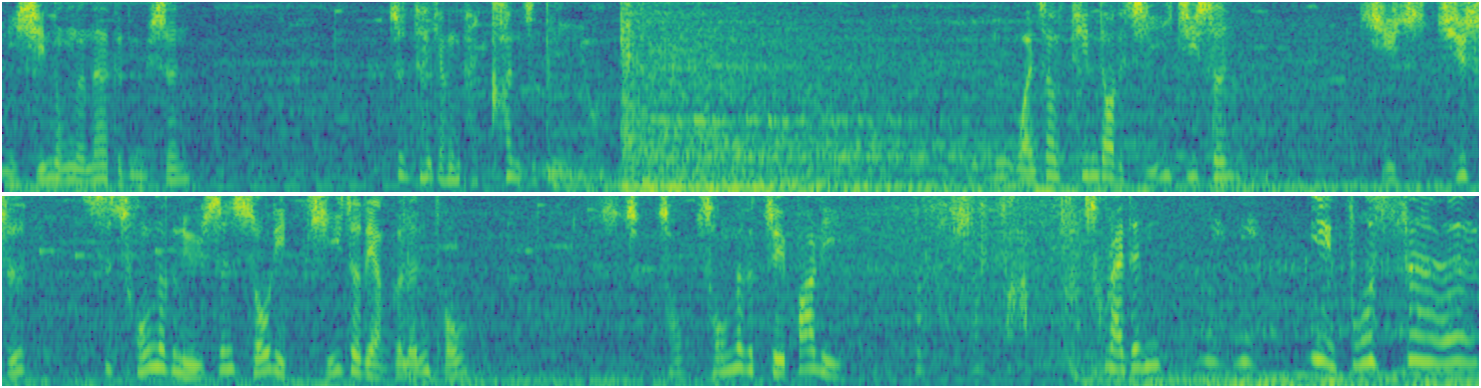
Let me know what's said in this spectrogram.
你形容的那个女生正在阳台看着你哦。你你晚上听到的洗衣机声，其实其实是从那个女生手里提着两个人头，从从从那个嘴巴里发发发发出来的念念念佛声。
